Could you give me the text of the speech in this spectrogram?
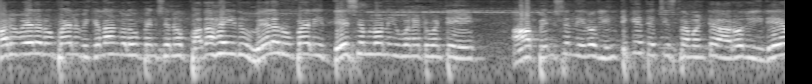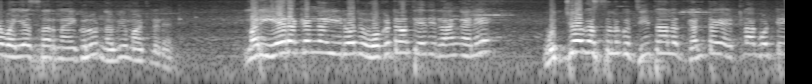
ఆరు వేల రూపాయలు వికలాంగులు పెన్షను పదహైదు వేల రూపాయలు ఈ దేశంలోనే ఇవ్వనటువంటి ఆ పెన్షన్ ఈరోజు ఇంటికే తెచ్చిస్తామంటే ఆ రోజు ఇదే వైఎస్ఆర్ నాయకులు నవ్వి మాట్లాడారు. మరి ఏ రకంగా ఈరోజు ఒకటో తేదీ రాగానే ఉద్యోగస్తులకు జీతాలు గంట ఎట్లా కొట్టి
